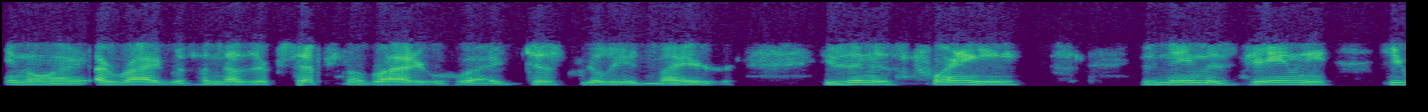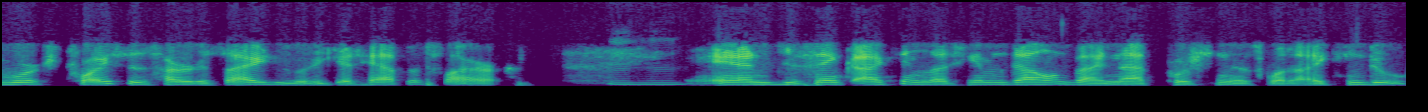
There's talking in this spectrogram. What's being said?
you know, I, I ride with another exceptional rider who I just really admire. He's in his 20s. His name is Jamie. He works twice as hard as I do to get half as far. Mm-hmm. And you think I can let him down by not pushing as what I can do?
